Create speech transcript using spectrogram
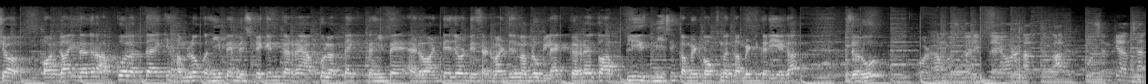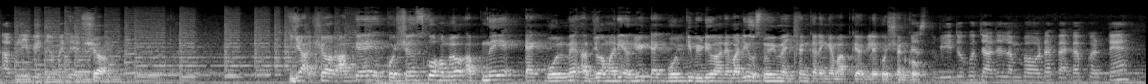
श्योर और गाइस अगर आपको लगता है कि हम लोग कहीं पे मिस्टेकन कर रहे हैं आपको लगता है कि कहीं पे एडवांटेज और डिसएडवांटेज में हम लोग लैक कर रहे हैं तो आप प्लीज़ नीचे कमेंट बॉक्स में कमेंट करिएगा ज़रूर। और हम उसका रिप्लाई और आप क्वेश्चन के आंसर अगली वीडियो में दे श्योर या श्योर आपके क्वेश्चंस को हम लोग अपने टेक बोल में अब जो हमारी अगली टेक बोल की वीडियो आने वाली है उसमें भी मेंशन करेंगे हम आपके अगले क्वेश्चन को। वीडियो को ज़्यादा लंबा हो रहा है पैकअप करते हैं।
